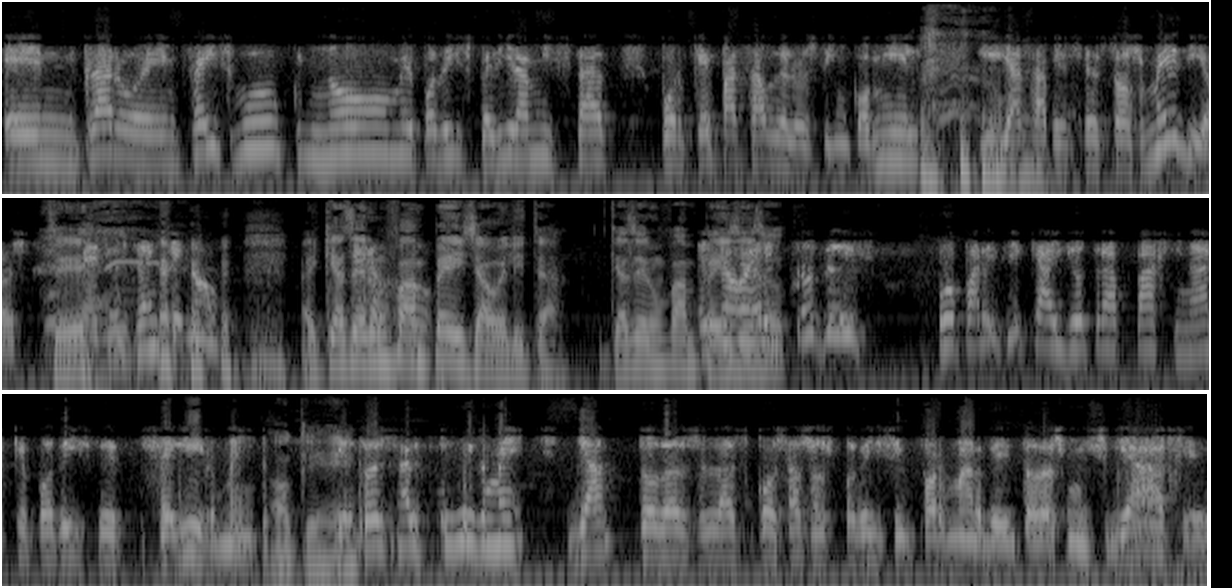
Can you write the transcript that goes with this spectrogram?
En, claro, en Facebook no me podéis pedir amistad porque he pasado de los 5.000 y ya sabes, estos medios Sí. me dicen que no. Hay que hacer Pero- un fanpage, abuelita. Hay que hacer un fanpage. No, eso- entonces, pues parece que hay otra página que podéis eh, seguirme. Ok. Y entonces al seguirme ya todas las cosas os podéis informar de todos mis viajes,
